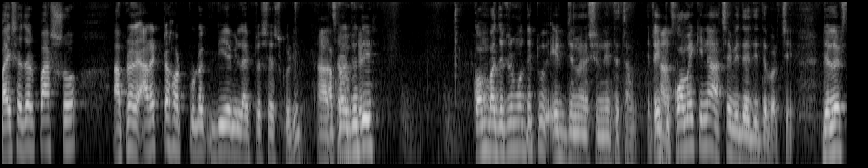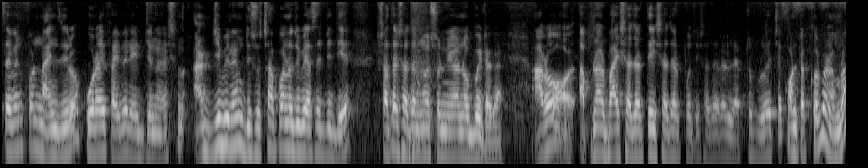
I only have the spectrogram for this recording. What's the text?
বাইশ হাজার পাঁচশো আপনার আরেকটা হট প্রোডাক্ট দিয়ে আমি লাইভটা শেষ করি। আপনারা আপনার যদি কম বাজেটের মধ্যে একটু এইট জেনারেশন নিতে চান। এটা একটু আচ্ছা। কমে কিনা আছে বিদায় দিতে পারছি। ডেলের seven four nine zero core i ফাইভের এইট জেনারেশন আট জিবি র্যাম দুশো ছাপ্পান্ন জিবি এসএসডি দিয়ে সাতাশ হাজার নয়শো নিরানব্বই টাকা। আরও আপনার বাইশ হাজার তেইশ হাজার পঁচিশ হাজারের ল্যাপটপ রয়েছে কন্ট্যাক্ট করবেন আমরা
